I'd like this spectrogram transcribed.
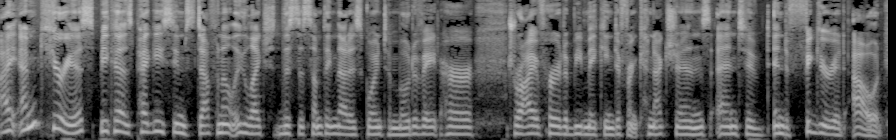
I am curious because Peggy seems definitely like this is something that is going to motivate her, drive her to be making different connections and to and to figure it out.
